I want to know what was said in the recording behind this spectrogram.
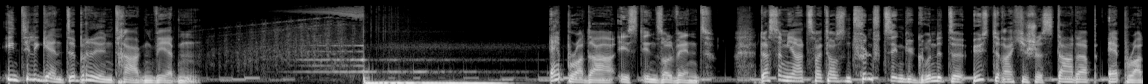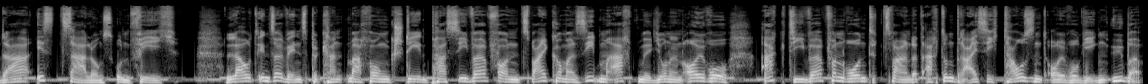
intelligente Brillen tragen werden. AppRadar ist insolvent. Das im Jahr 2015 gegründete österreichische Startup AppRadar ist zahlungsunfähig. Laut Insolvenzbekanntmachung stehen passiver von 2,78 Millionen Euro, aktiver von rund 238.000 Euro gegenüber.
